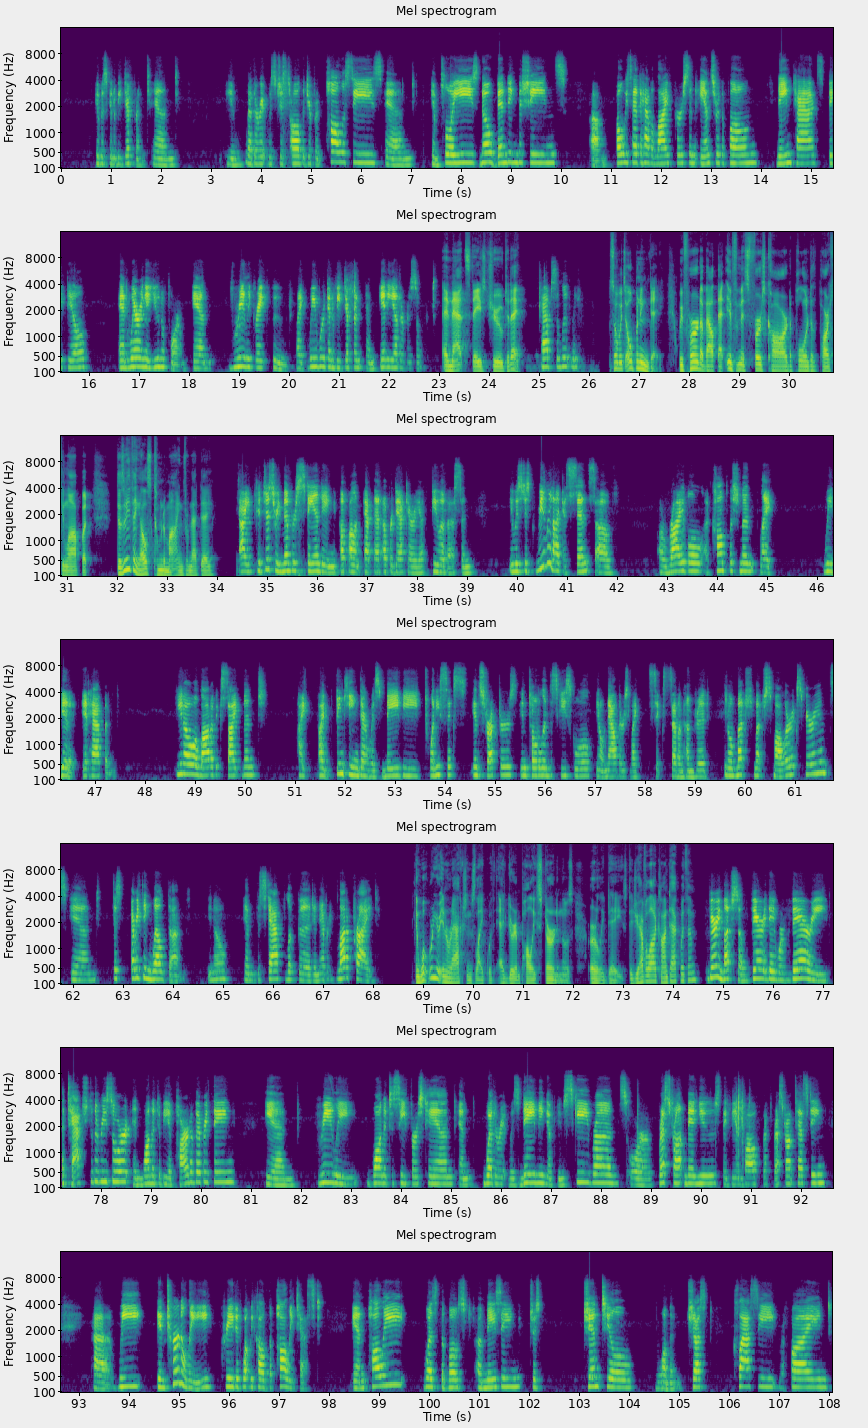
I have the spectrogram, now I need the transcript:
it was going to be different. And you know, whether it was just all the different policies and employees, no vending machines, um, always had to have a live person answer the phone, name tags, big deal, and wearing a uniform and really great food. Like we were going to be different than any other resort. And that stays true today. Absolutely. So it's opening day. We've heard about that infamous first car to pull into the parking lot, but does anything else come to mind from that day? I could just remember standing up on at that upper deck area, a few of us, and it was just really like a sense of arrival, accomplishment, like we did it. It happened. You know, a lot of excitement. I I'm thinking there was maybe 26 instructors in total in the ski school. You know, now there's like six, seven hundred. You know, much, much smaller experience and just everything well done, you know, and the staff looked good and every a lot of pride and what were your interactions like with Edgar and Polly Stern in those early days? Did you have a lot of contact with them? Very much so. Very they were very attached to the resort and wanted to be a part of everything and really wanted to see firsthand and whether it was naming of new ski runs or restaurant menus, they'd be involved with restaurant testing. Uh, we internally created what we called the Polly test and Polly was the most amazing, just genteel woman, just classy, refined,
